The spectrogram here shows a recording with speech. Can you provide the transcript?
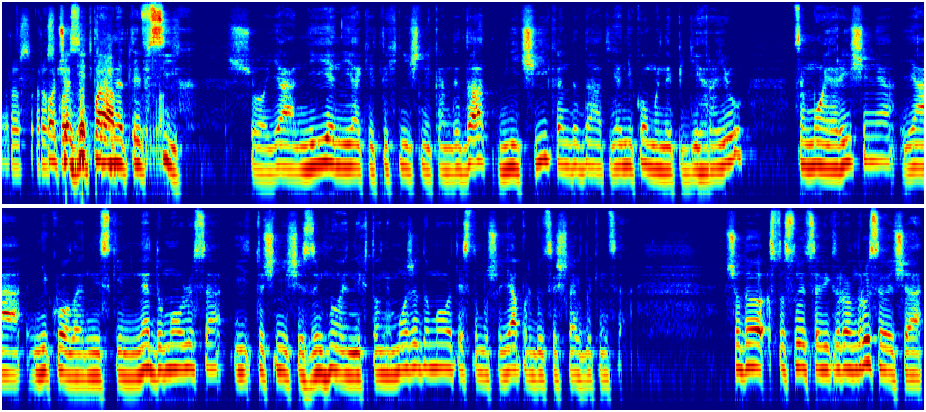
роз, Хочу запевнити всіх, що я не є ніякий технічний кандидат, нічий кандидат, я нікому не підіграю. Це моє рішення. Я ніколи ні з ким не домовлюся, і точніше, зі мною ніхто не може домовитись, тому що я пройду цей шлях до кінця. Щодо стосується Віктора Андрусовича,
